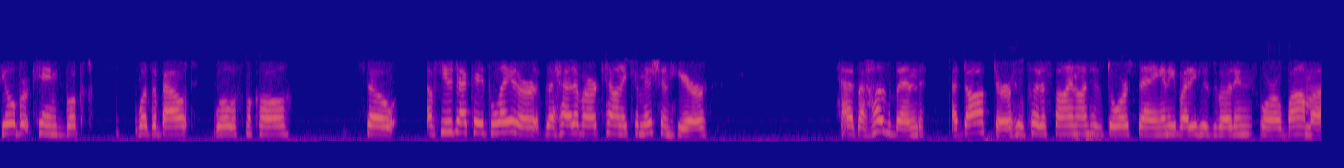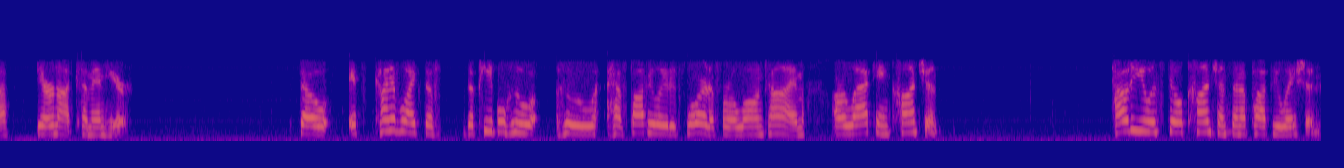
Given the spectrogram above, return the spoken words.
Gilbert King books was about, Willis McCall. So a few decades later, the head of our county commission here has a husband, a doctor, who put a sign on his door saying anybody who's voting for Obama dare not come in here. So it's kind of like the the people who who have populated Florida for a long time are lacking conscience how do you instill conscience in a population?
